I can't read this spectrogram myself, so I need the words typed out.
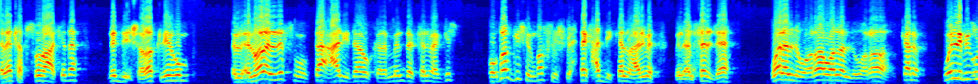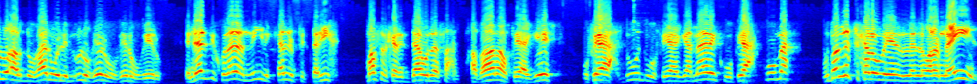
ثلاثة بسرعة كده ندي إشارات ليهم. ال- الولد اللي اسمه بتاع علي ده وكلام من ده اتكلم عن الجيش. موضوع الجيش المصري مش محتاج حد يتكلم عليه من- أمثال ده. ولا اللي وراه ولا اللي وراه. كان واللي بيقولوا أردوغان واللي بيقولوا غيره وغيره وغيره. الناس دي كلها لما نيجي نتكلم في التاريخ مصر كانت دولة صاحبه حضارة وفيها جيش وفيها حدود وفيها جمارك وفيها حكومة ودول لسه كانوا اللي ورا المعيز.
